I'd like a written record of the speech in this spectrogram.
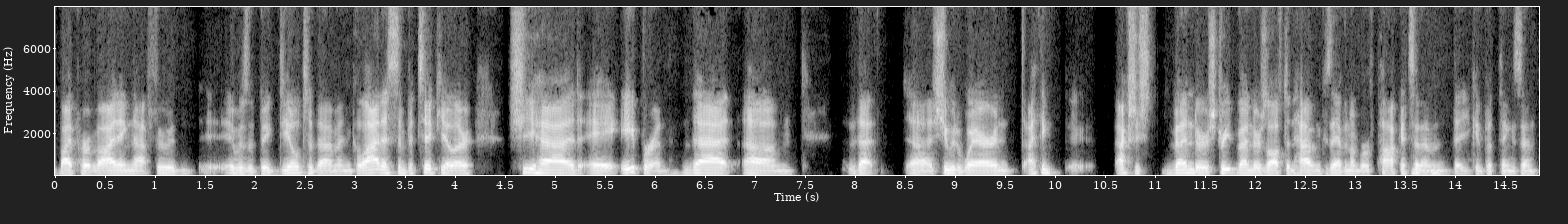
by providing that food, it was a big deal to them. And Gladys in particular, she had a apron that um, that uh, she would wear, and I think uh, actually vendors, street vendors, often have them because they have a number of pockets mm-hmm. in them that you can put things in.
